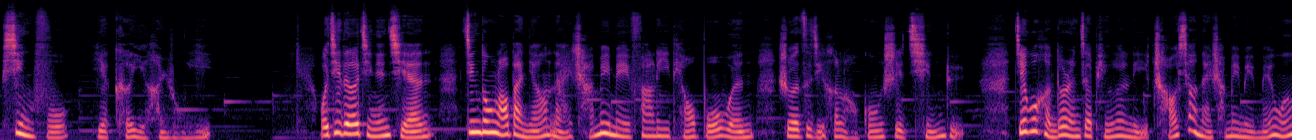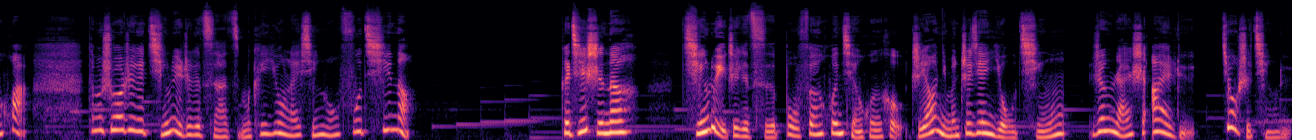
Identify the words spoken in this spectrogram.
幸福也可以很容易。我记得几年前，京东老板娘奶茶妹妹发了一条博文，说自己和老公是情侣。结果很多人在评论里嘲笑奶茶妹妹没文化，他们说这个“情侣”这个词啊，怎么可以用来形容夫妻呢？可其实呢，“情侣”这个词不分婚前婚后，只要你们之间有情，仍然是爱侣，就是情侣。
